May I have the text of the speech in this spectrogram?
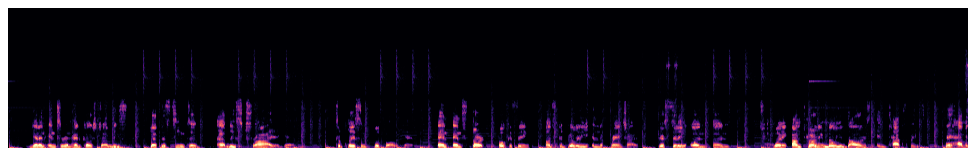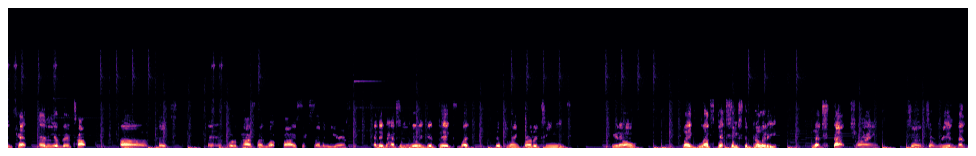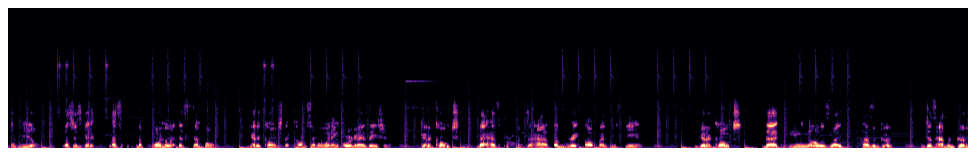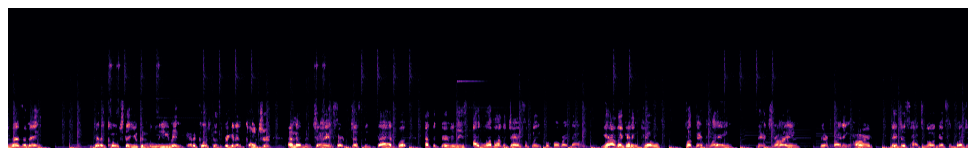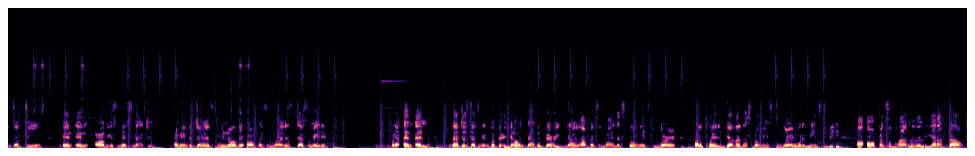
Get an interim head coach to at least get this team to at least try again, to play some football again, and and start focusing on stability in the franchise. They're sitting on on twenty on thirty million dollars in cap space. They haven't kept any of their top uh, picks Uh, for the past like what five, six, seven years, and they've had some really good picks, but they're playing for other teams. You know, like, let's get some stability. Let's stop trying to, to reinvent the wheel. Let's just get it. Let's the formula is simple. Get a coach that comes from a winning organization. Get a coach that has proven to have a great offensive scheme. Get a coach that you know is like has a good just has a good resume. Get a coach that you can believe in. Get a coach that's bringing in culture. I know the Giants are just as bad, but at the very least, I love how the Giants are playing football right now. Yeah, they're getting killed, but they're playing. They're trying. They're fighting hard. They just have to go against a bunch of tough teams and, and obvious mismatches. I mean, the Giants, we know their offensive line is decimated, but and and not just decimated, but they're young. They have a very young offensive line that still needs to learn how to play together, that still needs to learn what it means to be an offensive lineman in the NFL.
